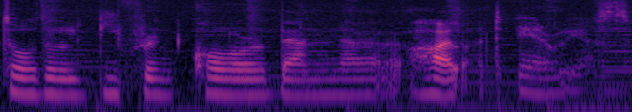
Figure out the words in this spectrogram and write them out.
totally different color than uh, highlight areas.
